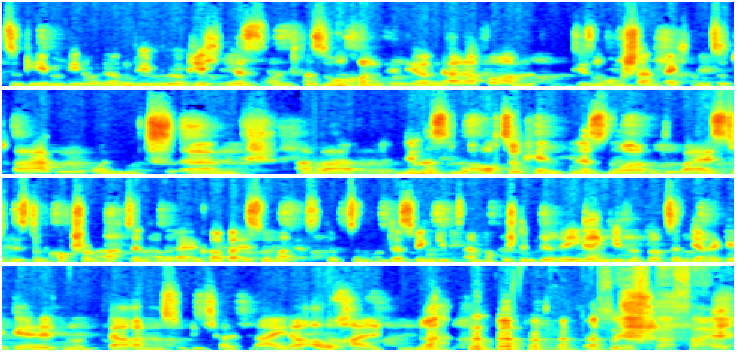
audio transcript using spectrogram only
zu geben, wie nur irgendwie möglich ist und versuchen in irgendeiner Form diesem Umstand Rechnung zu tragen. Und ähm, aber nimm es du auch zur Kenntnis. Ne? Du weißt, du bist im Kopf schon 18, aber dein Körper ist nun mal erst 14. Und deswegen gibt es einfach bestimmte Regeln, die für 14-Jährige gelten und daran musst du dich halt leider auch halten. Ne? So ist das halt.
